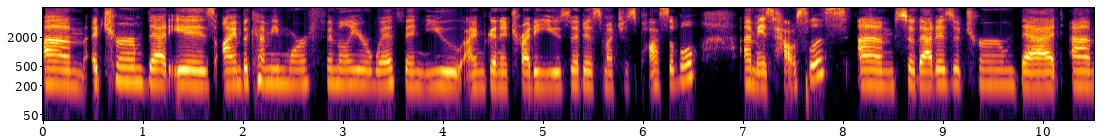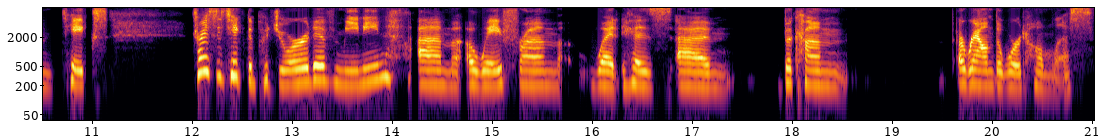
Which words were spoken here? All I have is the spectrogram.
Um, a term that is I'm becoming more familiar with and you I'm going to try to use it as much as possible um, is houseless. Um, so that is a term that um, takes tries to take the pejorative meaning away from what has become around the word homeless.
